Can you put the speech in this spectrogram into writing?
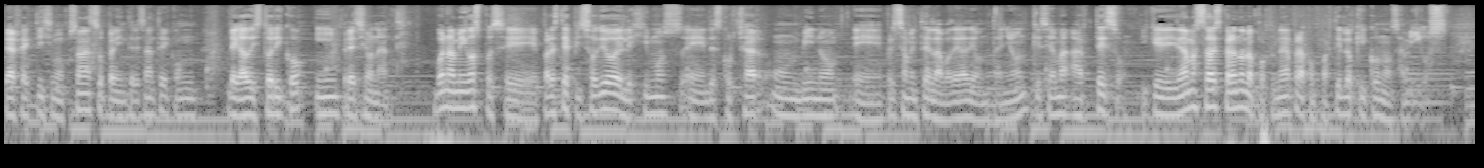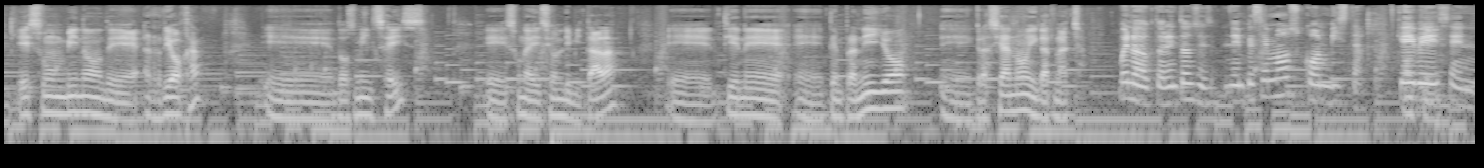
Perfectísimo, pues suena súper interesante con un legado histórico impresionante. Bueno amigos, pues eh, para este episodio elegimos eh, descorchar un vino eh, precisamente de la bodega de Ontañón que se llama Arteso y que nada más estaba esperando la oportunidad para compartirlo aquí con los amigos. Es un vino de Rioja eh, 2006, eh, es una edición limitada, tiene tempranillo, graciano y garnacha. Bueno, doctor, entonces empecemos con vista. ¿Qué ves en,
